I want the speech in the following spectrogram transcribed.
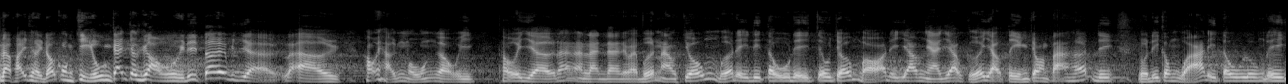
Là phải thời đó con chịu một cái cho rồi đi tới bây giờ. Là ờ hối hận muộn rồi thôi giờ đó là, là, là, là bữa nào trốn bữa đi đi tu đi tu trốn bỏ đi giao nhà giao cửa giao tiền cho người ta hết đi rồi đi công quả đi tu luôn đi.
